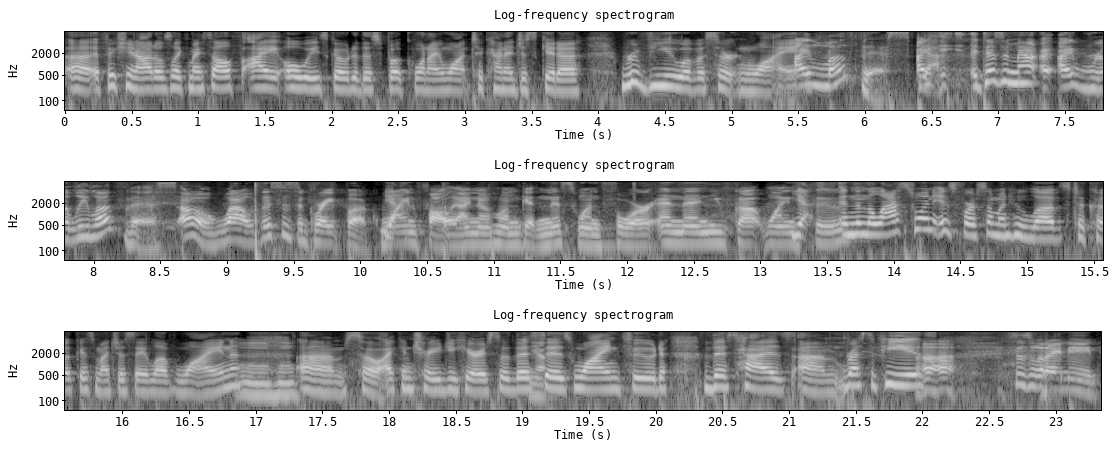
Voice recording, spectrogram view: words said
uh, aficionados like myself. I always go to this book when I want to kind of just get a review of a certain wine. I love this. Yeah. I, it- doesn't matter. I, really love this. Oh wow, this is a great book. Yeah. Wine Folly. I know who I'm getting this one for. And then you've got wine Yes, food. and then the last one is for someone who loves to cook as much as they love wine. Um, so I can trade you here. So this. Yep. is wine food. This has um, recipes. this is what I need.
